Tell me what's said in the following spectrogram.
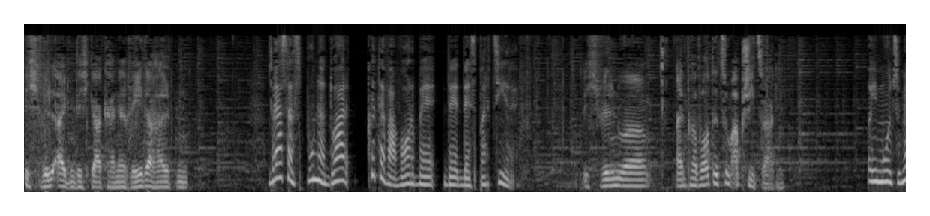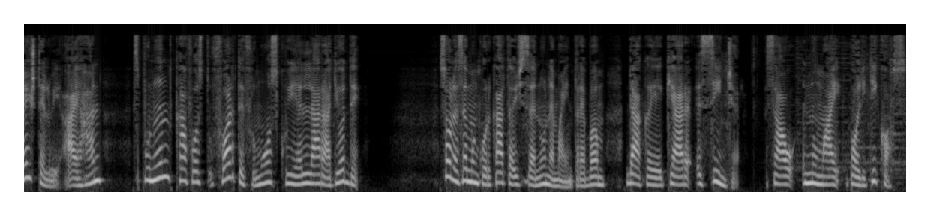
Ich will eigentlich gar keine Rede halten. Vrea să spună doar câteva vorbe de despărțire. Ich will nur ein paar Worte zum Abschied sagen. Îi mulțumește lui Aihan, spunând că a fost foarte frumos cu el la Radio D. Să o lăsăm încurcată și să nu ne mai întrebăm dacă e chiar sincer sau numai politicos.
